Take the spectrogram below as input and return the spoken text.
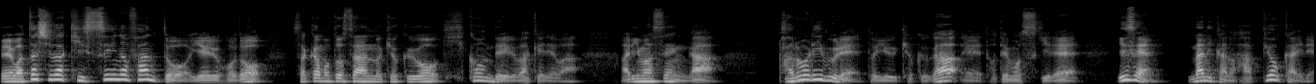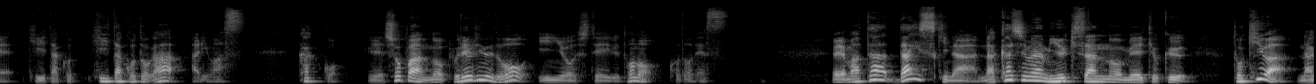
え私は生粋のファンと言えるほど坂本さんの曲を聴き込んでいるわけではありませんが、パロリブレという曲が、えー、とても好きで、以前何かの発表会で聞いたこ弾いたことがあります。かっこ、ショパンのプレリュードを引用しているとのことです。また大好きな中島みゆきさんの名曲、時は流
